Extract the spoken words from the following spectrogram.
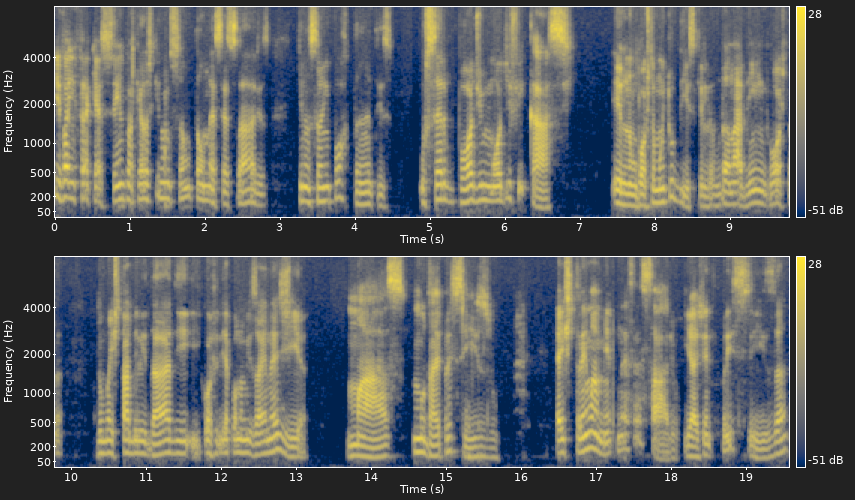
e vai enfraquecendo aquelas que não são tão necessárias, que não são importantes. O cérebro pode modificar-se. Ele não gosta muito disso, ele é um danadinho, gosta de uma estabilidade e gosta de economizar energia. Mas mudar é preciso. É extremamente necessário. E a gente precisa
